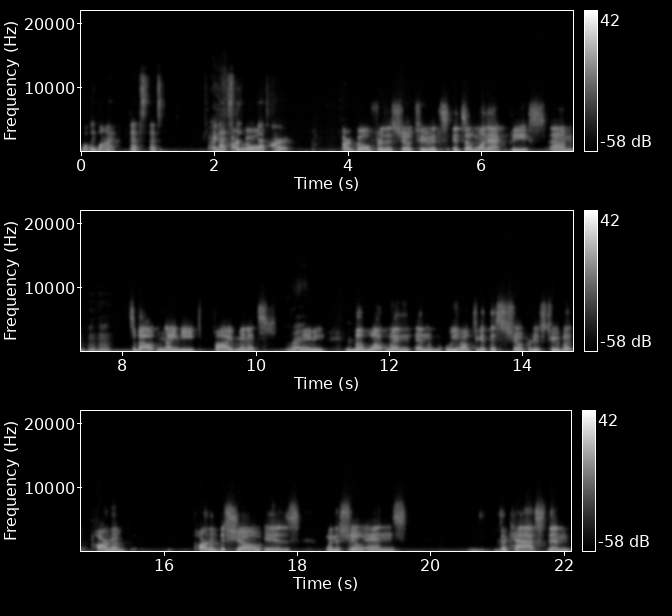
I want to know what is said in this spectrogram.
what we want. That's that's I, that's Our goal- That's art. Our goal for this show too. It's it's a one act piece. Um, mhm. it's about ninety five minutes, Right. maybe. Mhm. But what when and we hope to get this show produced too. But part of part of the show is when the show ends, the cast then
